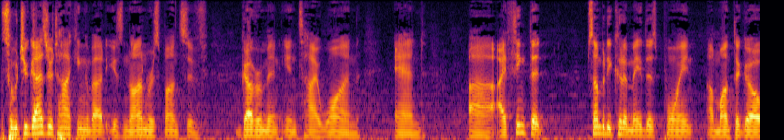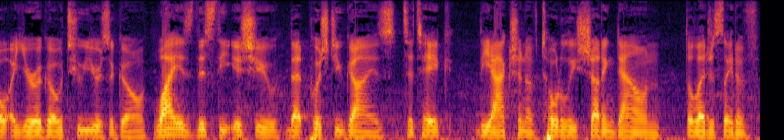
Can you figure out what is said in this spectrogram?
So, what you guys are talking about is non responsive government in Taiwan. And uh, I think that somebody could have made this point a month ago, a year ago, two years ago. Why is this the issue that pushed you guys to take the action of totally shutting down the legislative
